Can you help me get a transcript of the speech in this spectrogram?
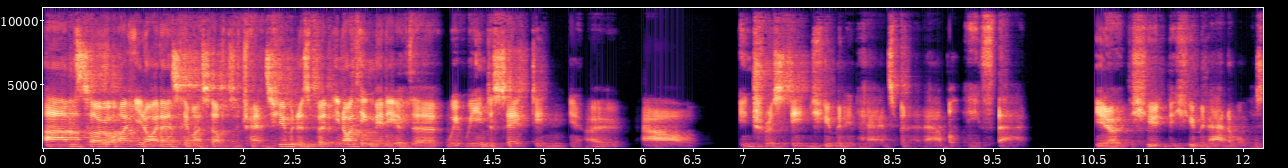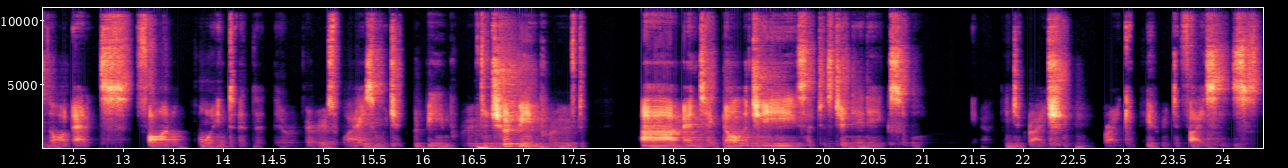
Um, so I, you know, I don't see myself as a transhumanist, but you know, I think many of the we, we intersect in you know our interest in human enhancement and our belief that you know the, the human animal is not at its final point, and that there are various ways in which it could be improved and should be improved, um, and technology such as genetics or you know, integration, brain-computer interfaces,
